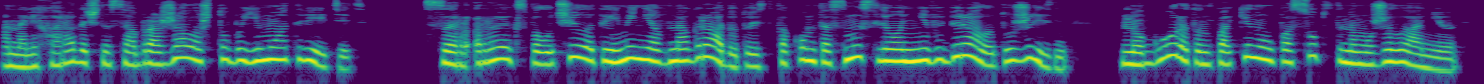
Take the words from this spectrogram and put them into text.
Она лихорадочно соображала, чтобы ему ответить. Сэр Рекс получил это имение в награду, то есть в каком-то смысле он не выбирал эту жизнь, но город он покинул по собственному желанию –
